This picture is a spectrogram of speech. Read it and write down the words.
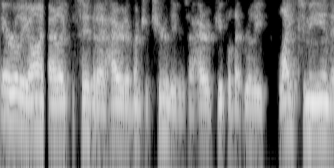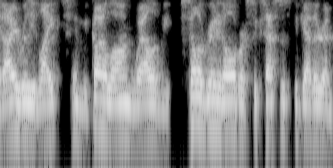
Early on, I like to say that I hired a bunch of cheerleaders. I hired people that really liked me and that I really liked, and we got along well, and we celebrated all of our successes together, and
